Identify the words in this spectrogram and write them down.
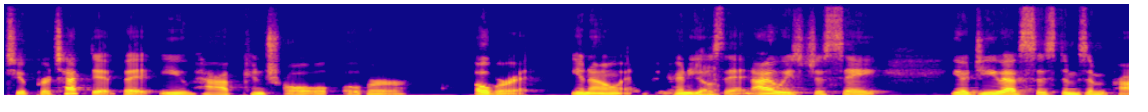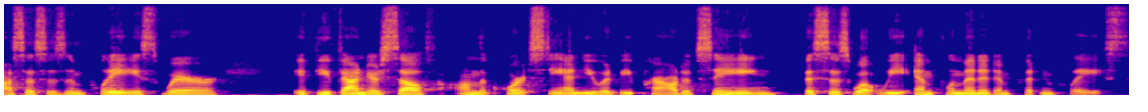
to protect it but you have control over over it you know, and you're going to yeah. use it. And I always just say, you know, do you have systems and processes in place where if you found yourself on the court stand, you would be proud of saying, this is what we implemented and put in place.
